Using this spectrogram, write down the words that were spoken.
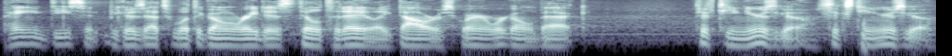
paying decent because that's what the going rate is still today, like dollar square. We're going back 15 years ago, 16 years ago.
